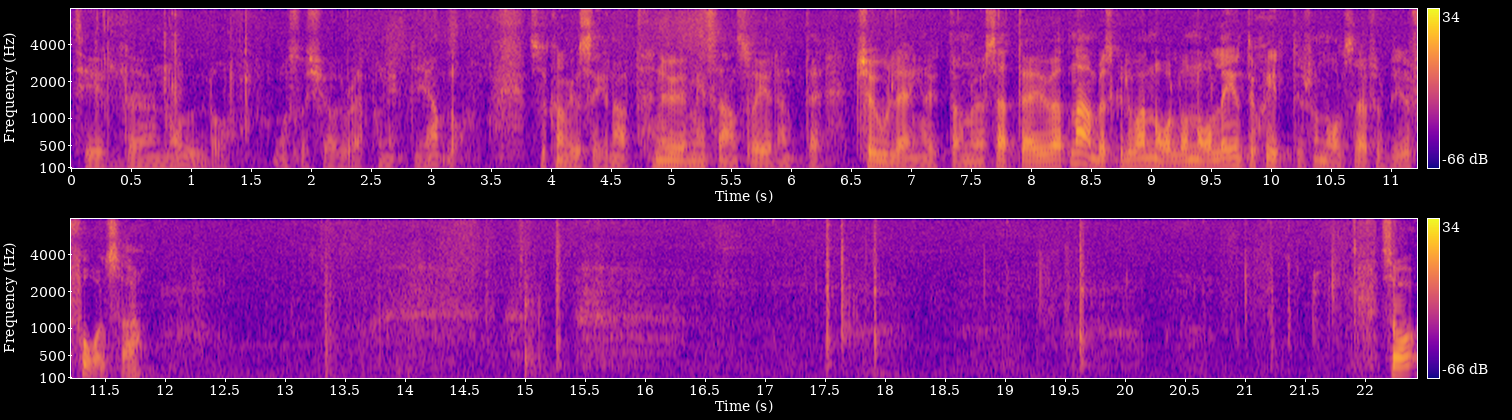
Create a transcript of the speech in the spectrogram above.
till 0 då och så kör vi det på nytt igen då. Så kan vi se att nu minsann så är det inte true längre utan nu sätter jag ju att number skulle vara 0 och 0 är ju inte skilt ifrån 0 så därför blir det false. Va? Så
